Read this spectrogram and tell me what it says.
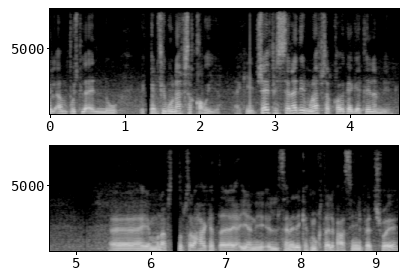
الأنفس لأنه كان في منافسة قوية. أكيد. شايف السنة دي المنافسة القوية كانت جات لنا منين؟ هي المنافسة بصراحة كانت آه، يعني السنة دي كانت مختلفة عن السنين اللي فاتت شوية.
